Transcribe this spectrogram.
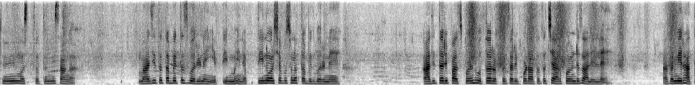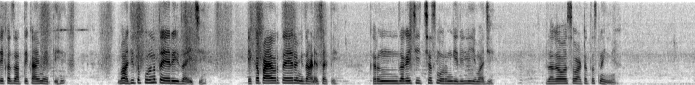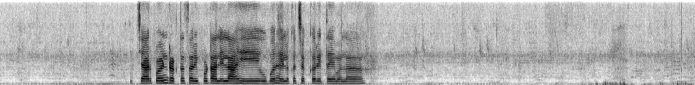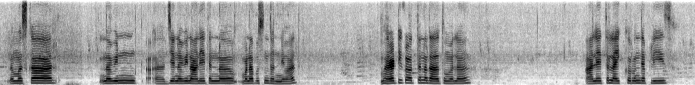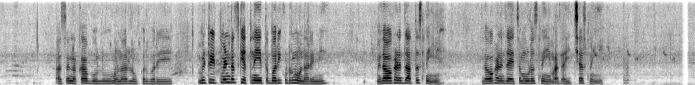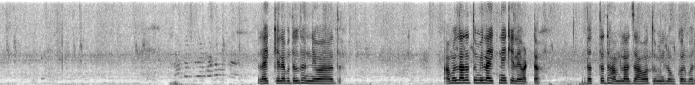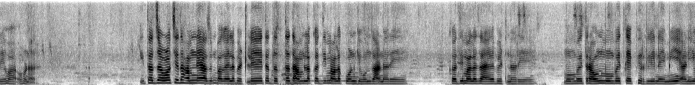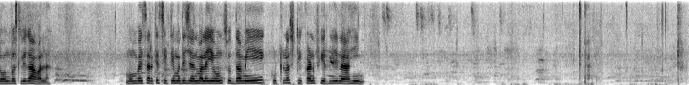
तुम्ही मस्त तुम्ही सांगा. माझी तर तब्येतच बरी नाही आहे तीन महिन्या तीन वर्षापासूनच तब्येत बरी नाही आहे आधी तरी पाच पॉईंट होतं रक्ताचा रिपोर्ट आता तर चार पॉईंट झालेला आहे. आता मी राहते का जाते काय माहिती? माझी तर पूर्ण तयारी जायची. एका पायावर तयार आहे मी जाण्यासाठी. कारण जगायची इच्छाच मरून गेलेली आहे माझी. जगावं असं वाटतच नाही आहे चार पॉईंट रक्ताचा रिपोर्ट आलेला आहे. उभं राहिलं का चक्कर येत आहे मला? नमस्कार. नवीन जे नवीन आले त्यांना मनापासून धन्यवाद. मराठी कळतं ना दादा तुम्हाला? आले तर लाईक करून द्या प्लीज असं नका बोलू होणार लवकर बरे. मी ट्रीटमेंटच घेत नाही तर बरी कुठून होणार आहे मी? मी दवाखान्यात जातच नाही आहे दवाखान्यात जायचं मूडच नाही आहे माझा इच्छाच नाही आहे लाईक केल्याबद्दल धन्यवाद. आम्हाला दादा तुम्ही लाईक नाही केलं वाटतं? दत्तधामला जावा तुम्ही लवकर बरे व्हा होणार. इथं जवळचे धाम नाही अजून बघायला भेटले. तर दत्त धामला कधी मला कोण घेऊन जाणार आहे? कधी मला जायला भेटणार आहे? मुंबईत राहून मुंबईत काही फिरली नाही मी आणि येऊन बसली गावाला. मुंबईसारख्या सिटीमध्ये जन्माला येऊनसुद्धा मी कुठलंच ठिकाण फिरली नाही.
